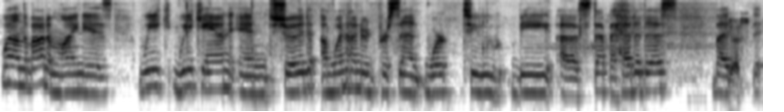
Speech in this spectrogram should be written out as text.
Well, and the bottom line is we we can and should 100% uh, work to be a step ahead of this, but yes.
